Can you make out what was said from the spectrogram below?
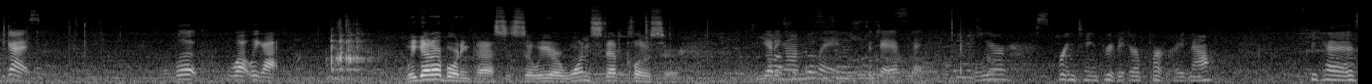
You guys, look what we got. We got our boarding passes, so we are one step closer. To getting on the plane to JFK. We are sprinting through the airport right now because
